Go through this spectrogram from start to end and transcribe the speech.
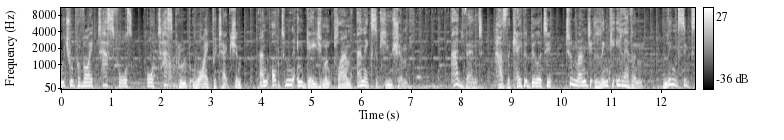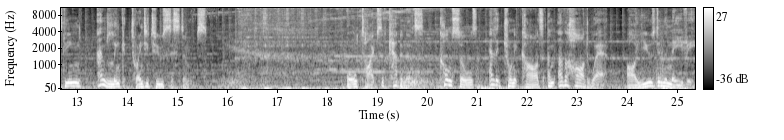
which will provide task force or task group wide protection and optimum engagement plan and execution. Advent has the capability to manage Link 11, Link 16 and Link 22 systems. All types of cabinets, consoles, electronic cards and other hardware are used in the Navy.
